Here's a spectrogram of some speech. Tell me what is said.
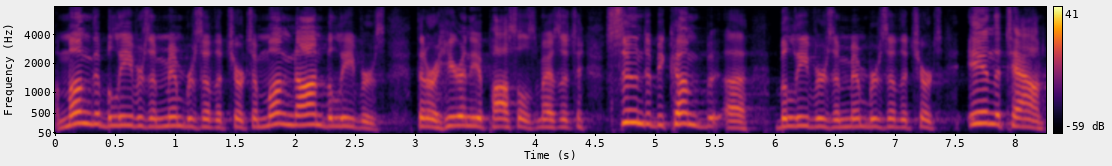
among the believers and members of the church, among non believers that are hearing the apostles' message, soon to become uh, believers and members of the church, in the town,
